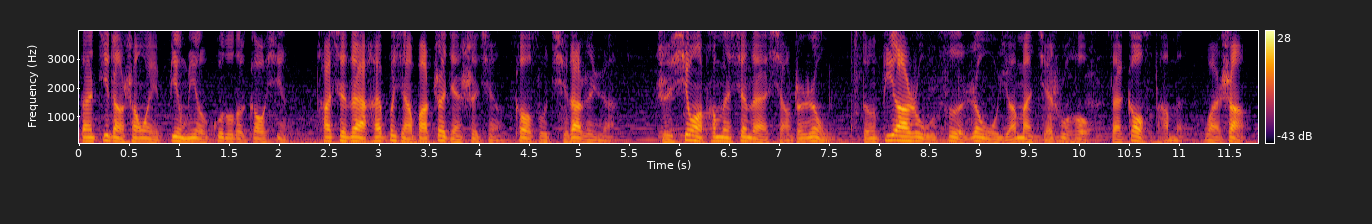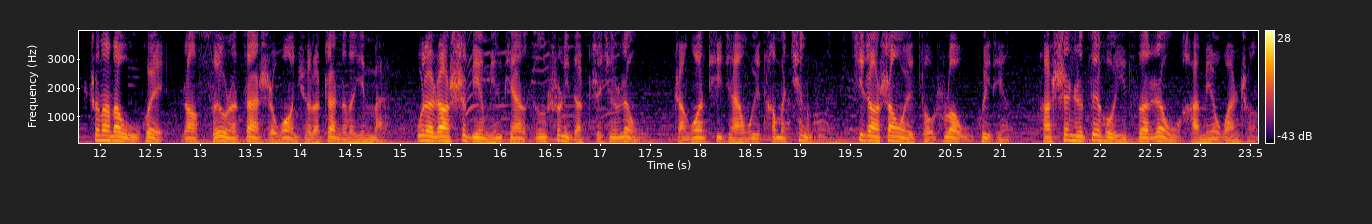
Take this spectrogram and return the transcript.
但机长上尉并没有过多的高兴。他现在还不想把这件事情告诉其他人员，只希望他们现在想着任务，等第二十五次任务圆满结束后再告诉他们。晚上，盛大的舞会让所有人暂时忘却了战争的阴霾。为了让士兵明天更顺利地执行任务，长官提前为他们庆祝。机长上尉走出了舞会厅，他甚至最后一次的任务还没有完成。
